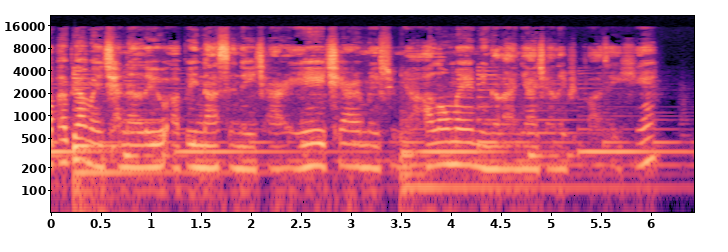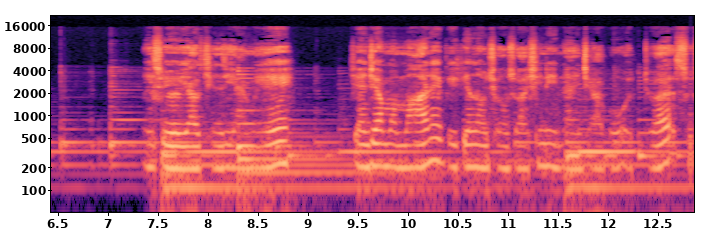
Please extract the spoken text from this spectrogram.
စာဖတ်ပြမယ့် channel လေးကိုအပိနာဆင်နေကြတယ်ချားရမိတ်ဆွေများအားလုံးပဲမင်္ဂလာညချမ်းလေးဖြစ်ပါစေရှင်မိတ်ဆွေတို့ရောက်ချင်းစီရမယ်ကြံကြမမားနဲ့ဘေကင်းလုံးခြုံစွာရှိနေနိုင်ကြဖို့အတွက်ဆု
